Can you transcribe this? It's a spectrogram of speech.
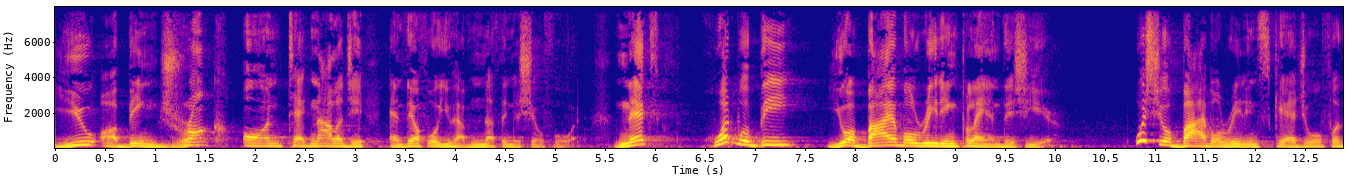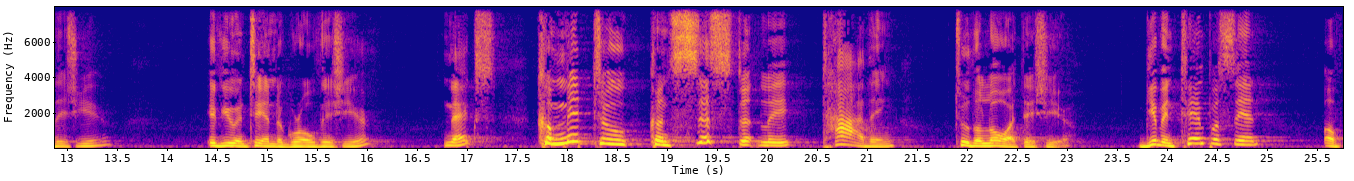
you are being drunk on technology and therefore you have nothing to show for it. Next, what will be your Bible reading plan this year? What's your Bible reading schedule for this year? If you intend to grow this year. Next, commit to consistently tithing to the Lord this year, giving 10% of,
